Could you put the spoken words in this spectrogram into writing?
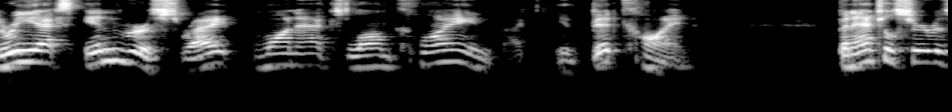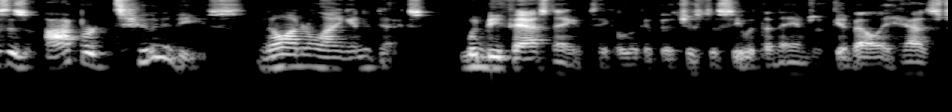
3x inverse, right? 1x long coin, like in Bitcoin. Financial services opportunities, no underlying index. Would be fascinating to take a look at this just to see what the names of Gabelli has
